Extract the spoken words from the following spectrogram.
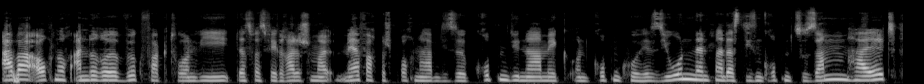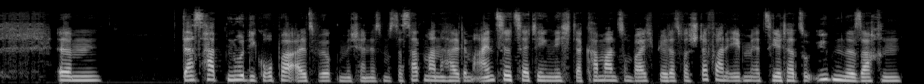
aber auch noch andere Wirkfaktoren, wie das, was wir gerade schon mal mehrfach besprochen haben, diese Gruppendynamik und Gruppenkohäsion nennt man das, diesen Gruppenzusammenhalt. Ähm, das hat nur die Gruppe als Wirkmechanismus. Das hat man halt im Einzelsetting nicht. Da kann man zum Beispiel das, was Stefan eben erzählt hat, so übende Sachen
